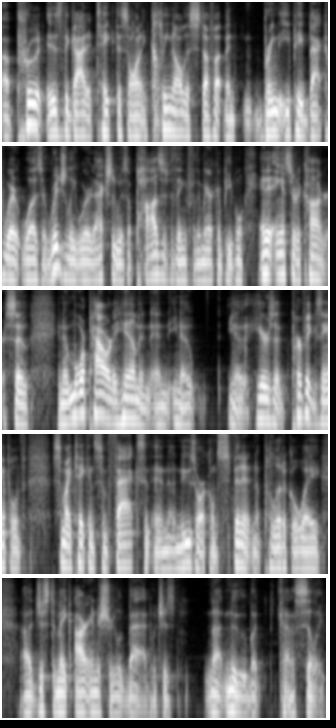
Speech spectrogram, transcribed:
uh, Pruitt is the guy to take this on and clean all this stuff up and bring the EPA back to where it was originally, where it actually was a positive thing for the American people, and it answered to Congress. So, you know, more power to him. And and you know, you know, here's a perfect example of somebody taking some facts and, and a news article and spin it in a political way, uh, just to make our industry look bad, which is not new, but kind of silly.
